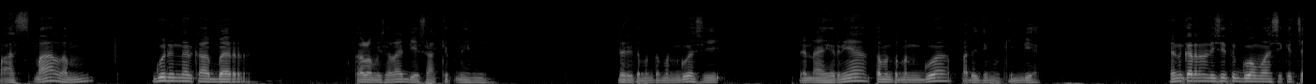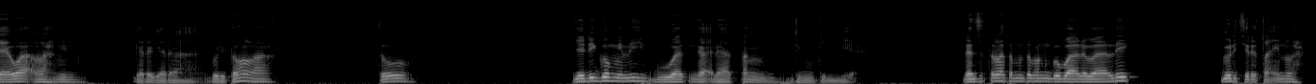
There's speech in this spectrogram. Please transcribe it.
pas malam gue dengar kabar kalau misalnya dia sakit nih min. Dari teman-teman gue sih. Dan akhirnya teman-teman gue pada jengukin dia. Dan karena di situ gue masih kecewa lah min. Gara-gara gue ditolak. Tuh. Jadi gue milih buat nggak datang jengukin dia. Dan setelah teman-teman gue balik balik gue diceritain lah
